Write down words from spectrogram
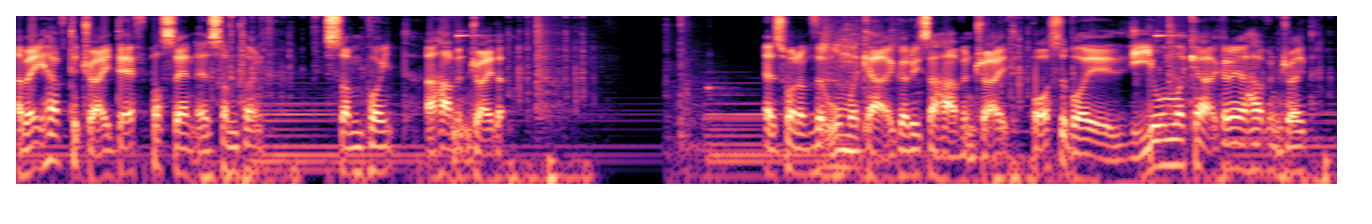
I might have to try Death Percent at some time, some point. I haven't tried it. It's one of the only categories I haven't tried. Possibly the only category I haven't tried.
